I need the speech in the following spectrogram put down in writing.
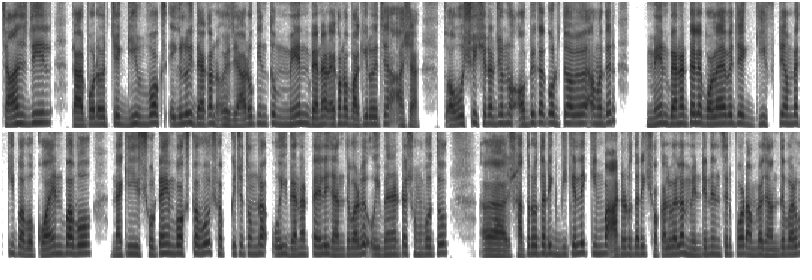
চান্স ডিল তারপরে হচ্ছে গিফট বক্স এগুলোই দেখানো হয়েছে। আরও কিন্তু মেন ব্যানার এখনও বাকি রয়েছে আসা তো অবশ্যই সেটার জন্য অপেক্ষা করতে হবে আমাদের মেন ব্যানার টাইলে বলা যাবে যে গিফটে আমরা কি পাবো? কয়েন পাবো নাকি শো টাইম বক্স পাবো? সব কিছু তোমরা ওই ব্যানারটা এলেই জানতে পারবে। ওই ব্যানারটা সম্ভবত সতেরো তারিখ বিকেলে কিংবা আঠেরো তারিখ সকালবেলা মেনটেনেন্সের পর আমরা জানতে পারব।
